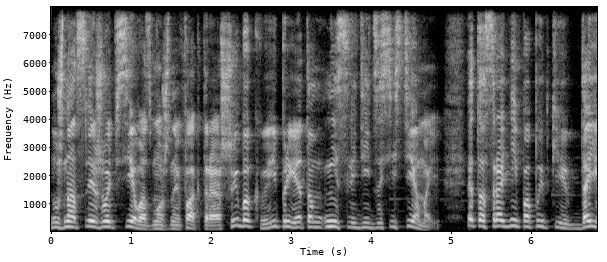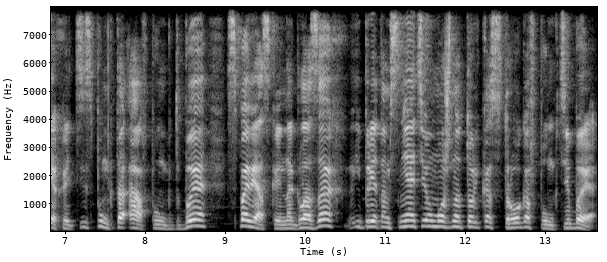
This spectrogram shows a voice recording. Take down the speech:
Нужно отслеживать все возможные факторы ошибок и при этом не следить за системой. Это сродни попытки доехать из пункта А в пункт Б с повязкой на глазах, и при этом снять ее можно только строго в пункте Б.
